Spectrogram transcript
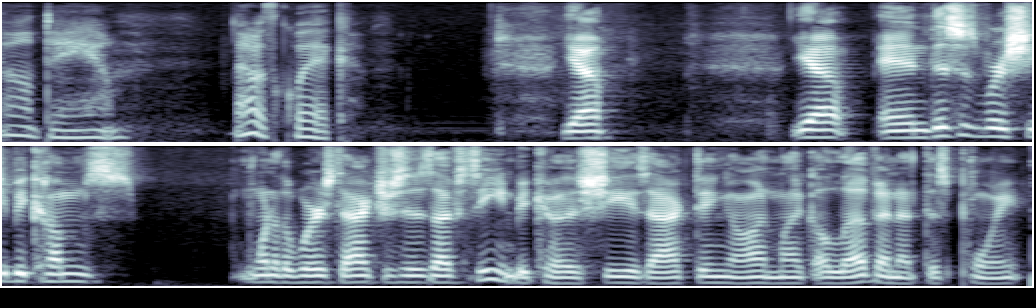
oh damn, that was quick. Yeah. Yeah. And this is where she becomes one of the worst actresses I've seen because she is acting on like 11 at this point,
